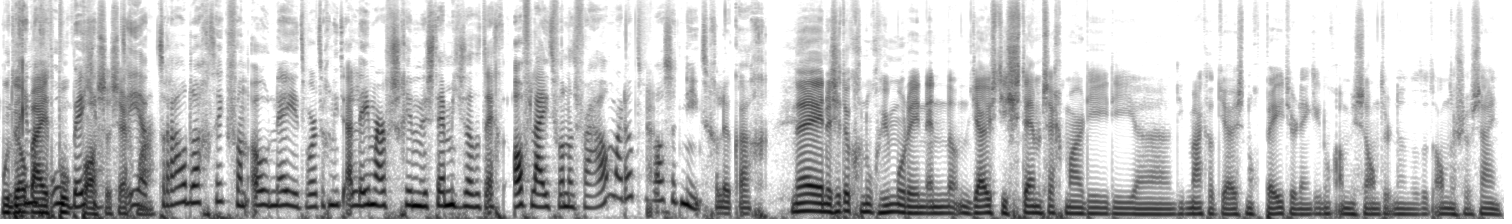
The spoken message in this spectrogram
moet wel bij het boek een passen, zeg maar. theatraal dacht ik. Van, oh nee, het wordt toch niet alleen maar verschillende stemmetjes dat het echt afleidt van het verhaal. Maar dat was het niet, gelukkig. Nee, en er zit ook genoeg humor in. En dan juist die stem, zeg maar, die, die, eh, die maakt dat juist nog beter, denk ik. Nog amusanter dan dat het anders zou zijn.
